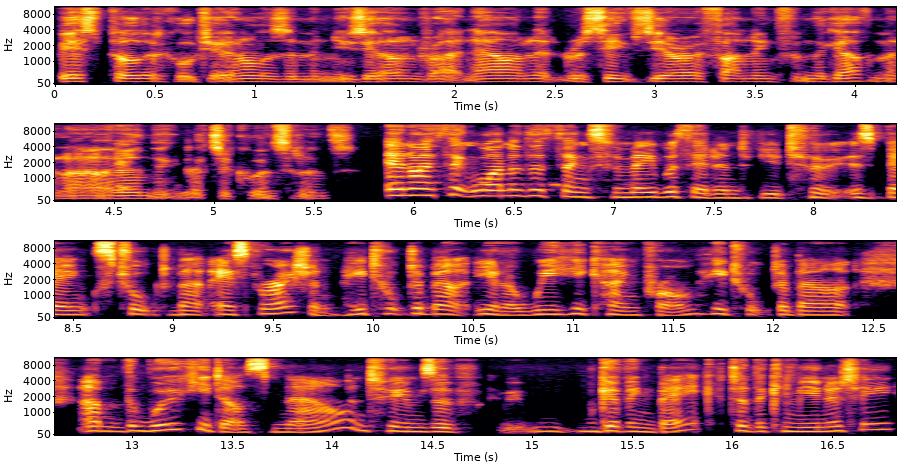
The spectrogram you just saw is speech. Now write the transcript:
best political journalism in New Zealand right now, and it receives zero funding from the government. I don't think that's a coincidence. And I think one of the things for me with that interview too is Banks talked about aspiration. He talked about you know where he came from. He talked about um, the work he does now in terms of giving back to the community,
